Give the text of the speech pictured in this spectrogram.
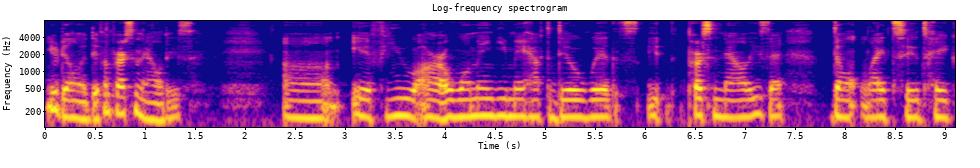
you're dealing with different personalities. Um, if you are a woman, you may have to deal with personalities that don't like to take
